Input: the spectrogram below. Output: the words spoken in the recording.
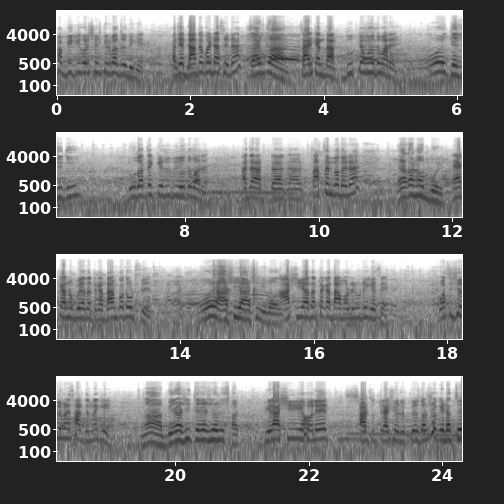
সব বিক্রি করে শেষ করে ফেলছে ওদিকে। আচ্ছা দাঁতে কয়টা আছে এটা? চার চারখান দাঁত। দুধ কেমন হতে পারে? ওই কেজি দুই। দুধ আছে কেজি দুই হতে পারে। আচ্ছা চাচ্ছেন কত এটা? একানব্বই। একানব্বই হাজার টাকা। দাম কত উঠছে? ওই আশি আশি বল। আশি হাজার টাকা দাম অলরেডি উঠে গেছে। পঁচিশি হলে মানে ছাড়তেন নাকি? না বিরাশি তিরাশি হলে বিরাশি হলে ষাট তিরাশি হলে। দর্শক এটা হচ্ছে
